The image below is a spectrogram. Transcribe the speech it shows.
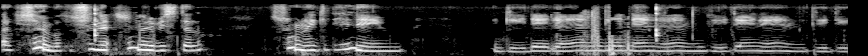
Arkadaşlar bakın şunları, şunları bir isteyelim. Sonra gidelim. Gidelim, gidelim, gidelim, gidelim.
